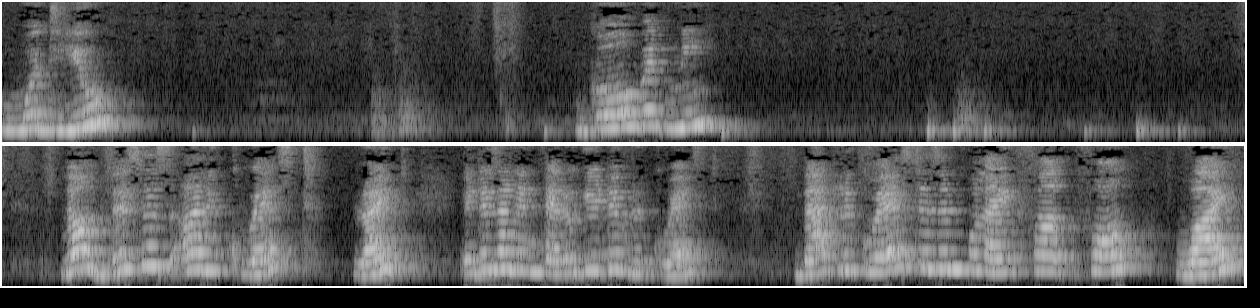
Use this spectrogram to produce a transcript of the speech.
would you go with me? Now this is a request, right? It is an interrogative request that request is in polite form. Why?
